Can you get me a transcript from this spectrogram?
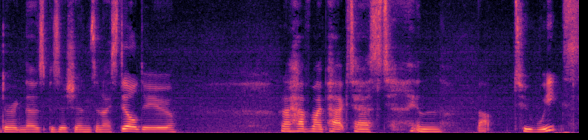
during those positions, and I still do. And I have my pack test in about two weeks.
